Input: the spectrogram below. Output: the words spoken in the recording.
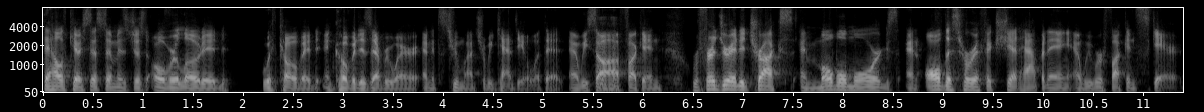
the healthcare system is just overloaded with covid and covid is everywhere and it's too much and we can't deal with it. And we saw mm-hmm. fucking refrigerated trucks and mobile morgues and all this horrific shit happening and we were fucking scared.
